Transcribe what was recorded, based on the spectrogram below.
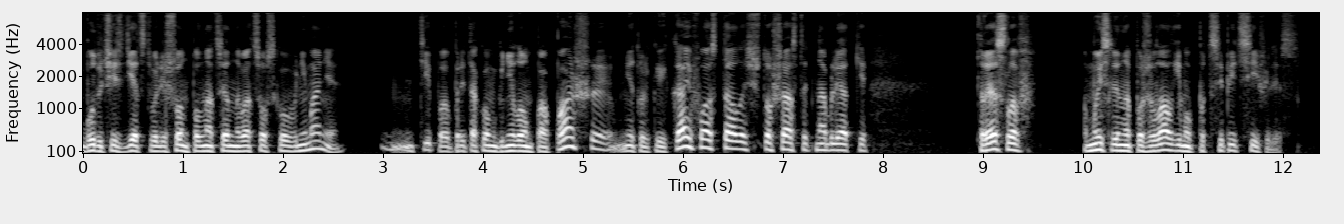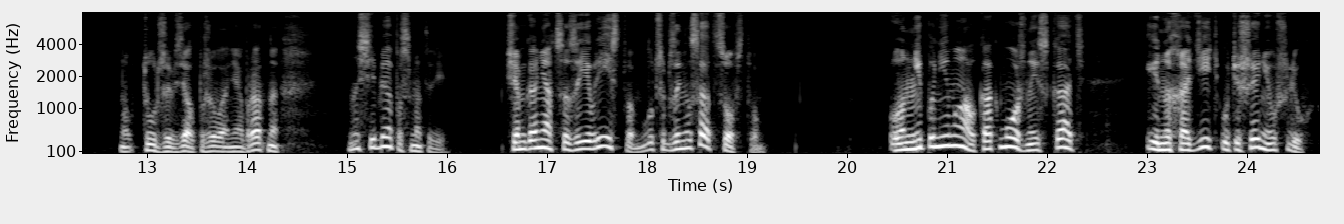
будучи с детства лишен полноценного отцовского внимания? Типа, при таком гнилом папаше мне только и кайфу осталось, что шастать на блядке. Треслов мысленно пожелал ему подцепить сифилис. Но тут же взял пожелание обратно. «На себя посмотри. Чем гоняться за еврейством, лучше бы занялся отцовством». Он не понимал, как можно искать и находить утешение у шлюх.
